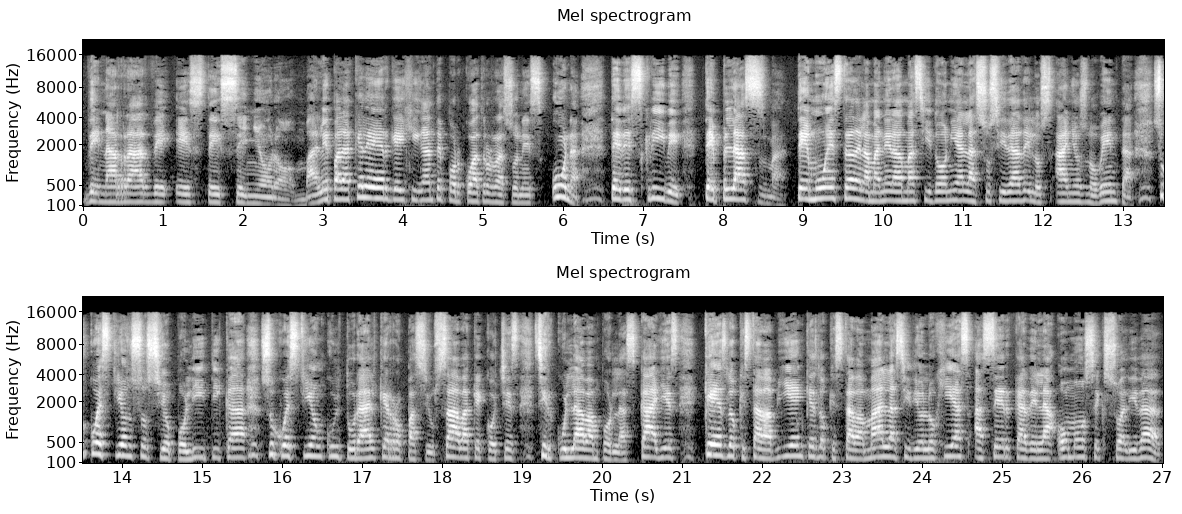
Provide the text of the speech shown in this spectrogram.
de narrar de este señorón, ¿vale? ¿Para qué leer Gay Gigante? Por cuatro razones. Una, te describe, te plasma, te muestra de la manera más idónea la sociedad de los años 90, su cuestión sociopolítica, su cuestión cultural, qué ropa se usaba, qué coches circulaban por las calles, qué es lo que estaba bien, qué es lo que estaba mal, las ideologías acerca de la homosexualidad.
